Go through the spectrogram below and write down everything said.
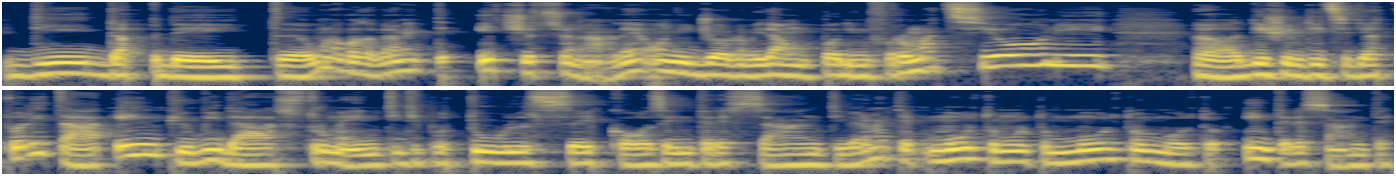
di update, una cosa veramente eccezionale. Ogni giorno vi dà un po' di informazioni, uh, 10 notizie di attualità e in più vi dà strumenti tipo tools e cose interessanti. Veramente molto, molto, molto, molto interessante.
